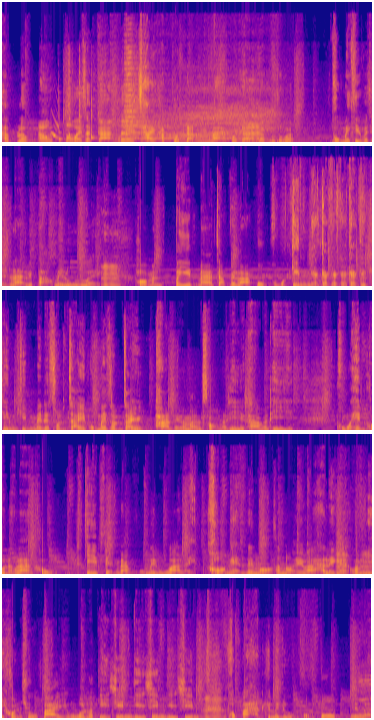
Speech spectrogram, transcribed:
ครับแล้ว เอามาไว้สักกลางเลย ใช่ครับกดดันมากกดดันอ่า แบบรู้สึกว่า ผมไม่คิดว่าจะชนะหรือเปล่าไม่รู้ด้วยอืมพอมันปี๊ดมาจับเวลาปุ๊บผมก็กินไงแกะแกะแกะแกะกินกินไม่ได้สนใจ ผมไม่สนใจผ่านไปประมาณ2นาทีสามนาที ผมก็เห็นคนข้างล่างเขากรีดเสียงดังผมไม่รู้ว่าอะไร ขอแหงนไปมองสักหน่อยว่าอะไรเงี้ยอืมว่ามีคนชูป้ายอยู่ข้างบนว่ากี่ชิ้น กี่ชิ้น กี่ชิ้นอืมผมก็หันขึ้นไปดูของผมปุ๊บนี่มา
